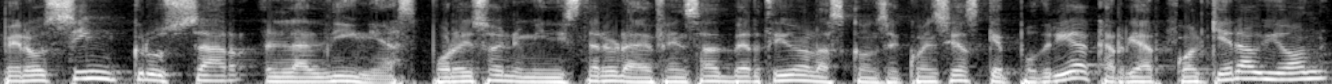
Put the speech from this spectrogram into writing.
pero sin cruzar las líneas. Por eso el Ministerio de la Defensa ha advertido las consecuencias que podría acarrear cualquier avión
